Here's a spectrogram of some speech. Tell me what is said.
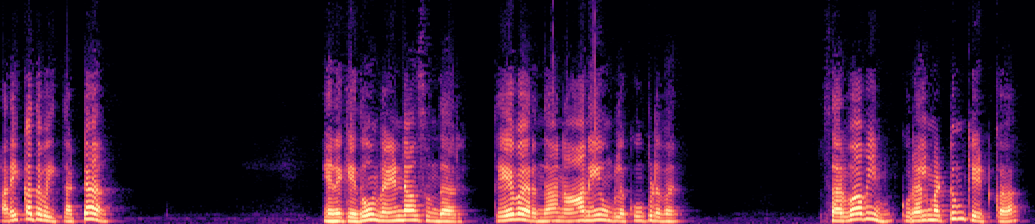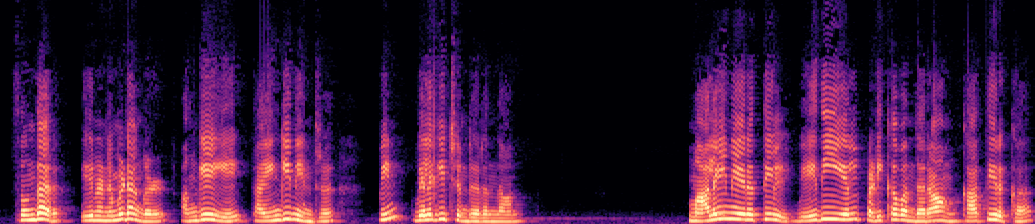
அரைக்கதவை தட்ட எனக்கு எதுவும் வேண்டாம் சுந்தர். தேவை இருந்தா நானே உங்களை கூப்பிடுவேன். சர்வாவின் குரல் மட்டும் கேட்க சுந்தர் இரு நிமிடங்கள் அங்கேயே தயங்கி நின்று பின் விலகிச் சென்றிருந்தான். மாலை நேரத்தில் வேதியியல் படிக்க வந்த ராம் காத்திருக்க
